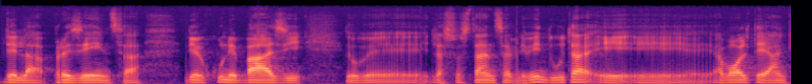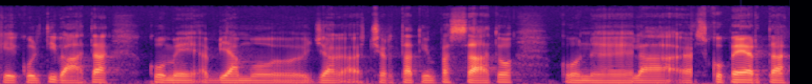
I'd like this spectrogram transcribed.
della presenza di alcune basi dove la sostanza viene venduta e, e, a volte anche coltivata come abbiamo già accertato in passato con eh, la scoperta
